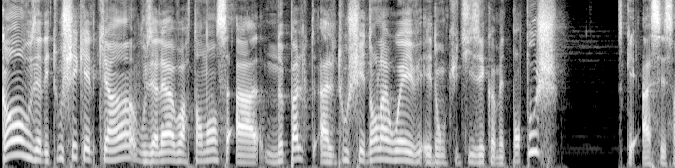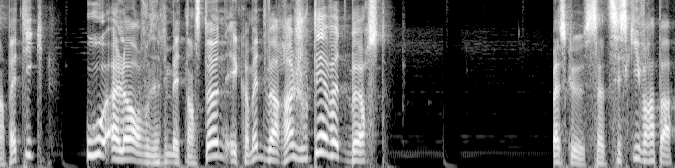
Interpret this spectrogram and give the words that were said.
Quand vous allez toucher quelqu'un, vous allez avoir tendance à ne pas le, toucher dans la wave et donc utiliser Comet pour push ce qui est assez sympathique. Ou alors vous allez mettre un stun et Comet va rajouter à votre burst. Parce que ça ne s'esquivera pas.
